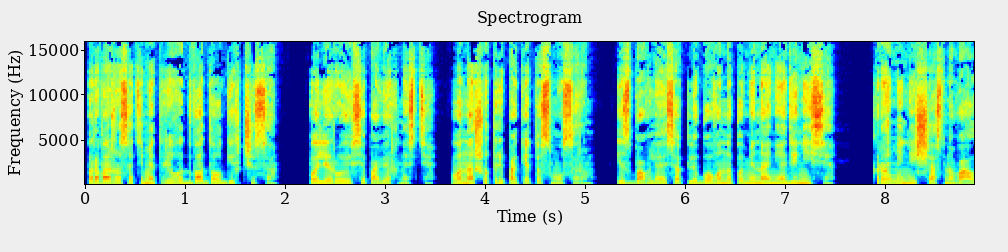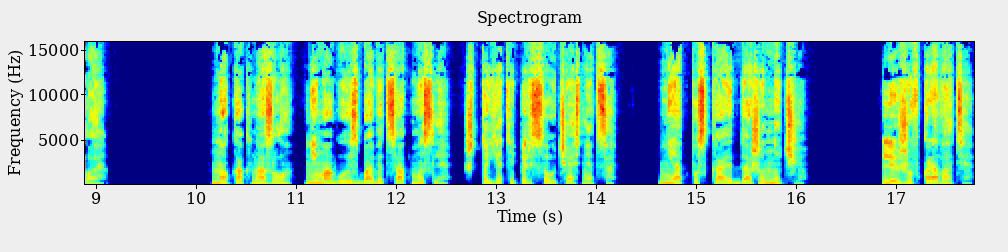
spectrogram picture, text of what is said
Провожу с этими трио два долгих часа. Полирую все поверхности, выношу три пакета с мусором, избавляюсь от любого напоминания о Денисе, кроме несчастного алоэ. Но, как назло, не могу избавиться от мысли, что я теперь соучастница, не отпускает даже ночью. Лежу в кровати,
